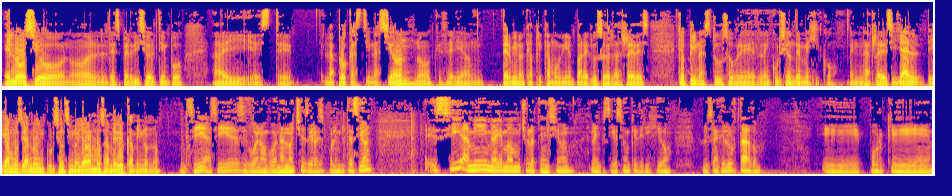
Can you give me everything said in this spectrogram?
el ocio, ¿no? El desperdicio del tiempo, hay este la procrastinación, ¿no? Que sería un término que aplica muy bien para el uso de las redes. ¿Qué opinas tú sobre la incursión de México en las redes y ya, el, digamos, ya no incursión, sino ya vamos a medio camino, ¿no? Sí, así es. Bueno, buenas noches, gracias por la invitación. Eh, sí, a mí me ha llamado mucho la atención la investigación que dirigió Luis Ángel Hurtado, eh, porque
